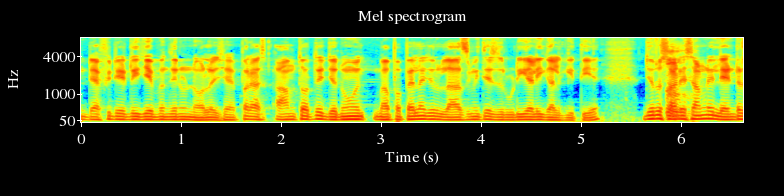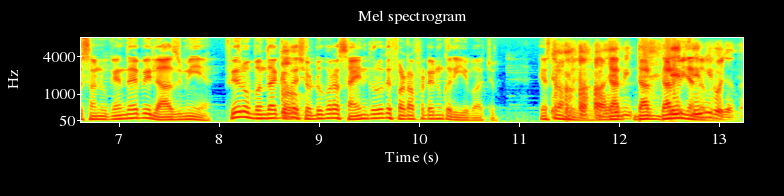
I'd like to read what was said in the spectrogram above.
ਡੈਫੀਨੇਟਲੀ ਜੇ ਬੰਦੇ ਨੂੰ ਨੌਲੇਜ ਹੈ ਪਰ ਆਮ ਤੌਰ ਤੇ ਜਦੋਂ ਆਪਾਂ ਪਹਿਲਾਂ ਜਦੋਂ ਲਾਜ਼ਮੀ ਤੇ ਜ਼ਰੂਰੀ ਵਾਲੀ ਗੱਲ ਕੀਤੀ ਹੈ ਜਦੋਂ ਸਾਡੇ ਸਾਹਮਣੇ ਲੈਂਡਰ ਸਾਨੂੰ ਕਹਿੰਦਾ ਹੈ ਵੀ ਲਾਜ਼ਮੀ ਹੈ ਫਿਰ ਉਹ ਬੰਦਾ ਕਹਿੰਦਾ ਛੱਡੋ ਪਰ ਸਾਈਨ ਕਰੋ ਤੇ ਫਟਾਫਟ ਇਹਨੂੰ ਕਰੀਏ ਬਾਅਦ ਚੋਂ। ਇਸ ਤਰ੍ਹਾਂ ਹੋ ਜਾਂਦਾ ਡਰ ਡਰ ਵੀ ਜਾਂਦਾ ਇਹ ਵੀ ਹੋ ਜਾਂਦਾ।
